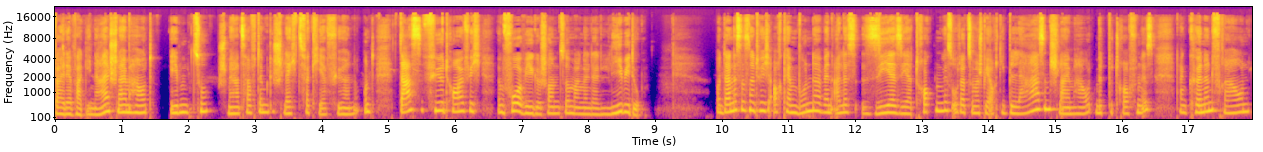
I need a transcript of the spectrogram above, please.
bei der Vaginalschleimhaut, eben zu schmerzhaftem Geschlechtsverkehr führen. Und das führt häufig im Vorwege schon zur mangelnder Libido. Und dann ist es natürlich auch kein Wunder, wenn alles sehr, sehr trocken ist oder zum Beispiel auch die Blasenschleimhaut mit betroffen ist, dann können Frauen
